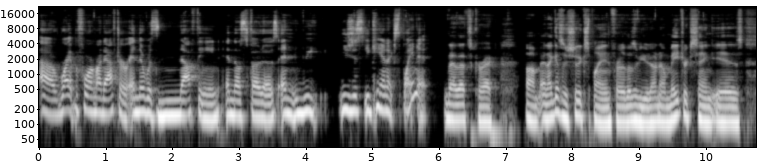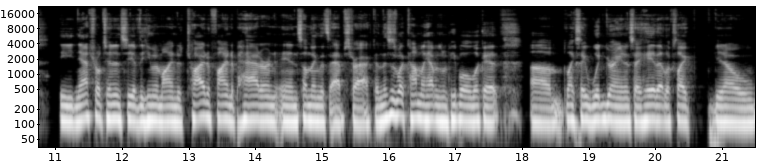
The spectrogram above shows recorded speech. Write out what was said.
uh, right before and right after, and there was nothing in those photos, and we you just you can't explain it. That, that's correct. Um, and I guess I should explain for those of you who don't know, matrixing is the natural tendency of the human mind to try to find a pattern in something that's abstract. And this is what commonly happens when people look at, um, like, say, wood grain and say, hey, that looks like, you know,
